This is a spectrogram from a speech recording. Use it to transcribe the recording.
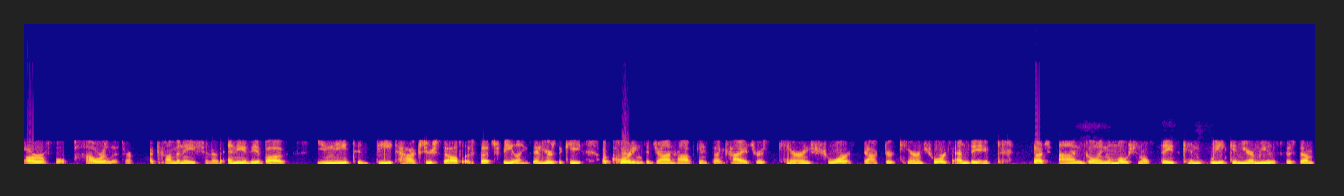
sorrowful, powerless, or a combination of any of the above, you need to detox yourself of such feelings. And here's the key. According to John Hopkins psychiatrist Karen Swartz, Dr. Karen Swartz, MD, such ongoing emotional states can weaken your immune system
